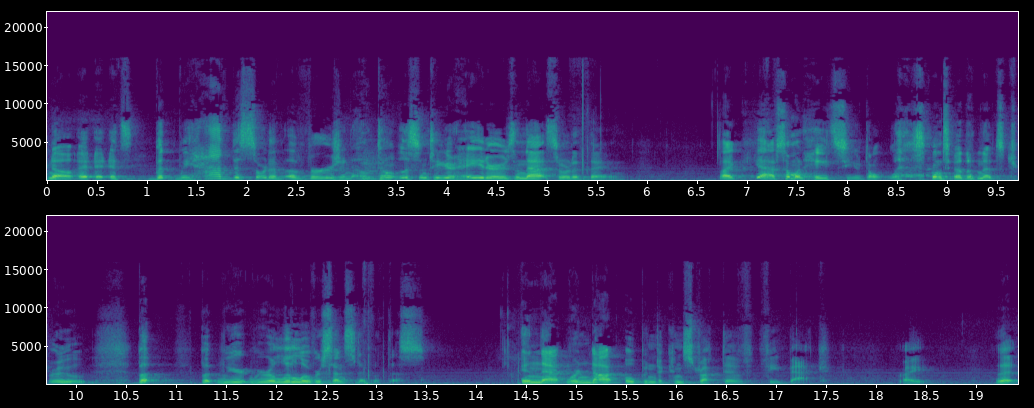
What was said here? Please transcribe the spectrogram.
no, it, it's, but we have this sort of aversion. Oh, don't listen to your haters and that sort of thing. Like, yeah, if someone hates you, don't listen to them. That's true. But, but we're, we're a little oversensitive with this in that we're not open to constructive feedback, right? That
